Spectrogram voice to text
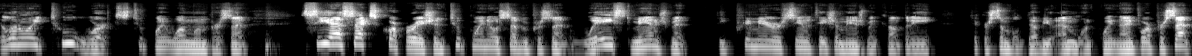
Illinois Tool Works, 2.11%. CSX Corporation, 2.07%. Waste Management, the premier sanitation management company, ticker symbol WM, 1.94%.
